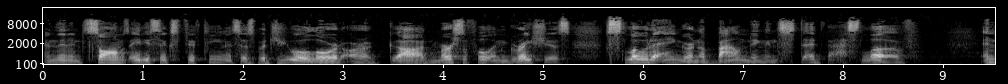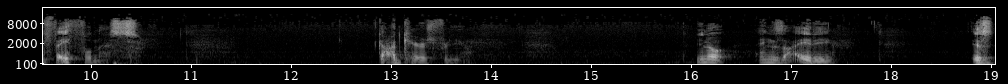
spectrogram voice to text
And then in Psalms 86 15, it says, But you, O Lord, are a God merciful and gracious, slow to anger, and abounding in steadfast love and faithfulness. God cares for you. You know, anxiety is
